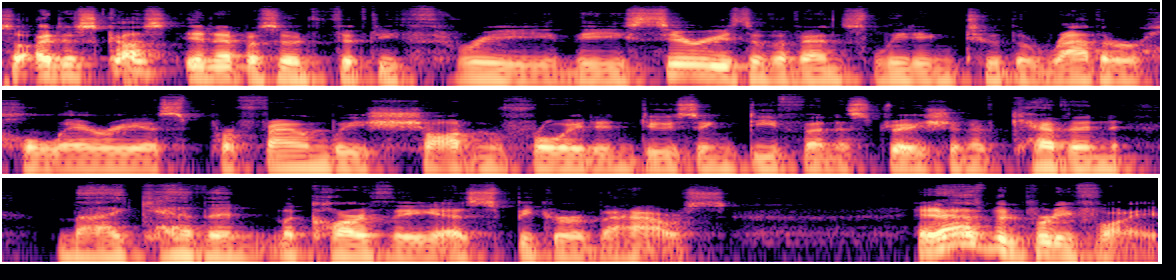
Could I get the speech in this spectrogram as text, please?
So, I discussed in episode 53 the series of events leading to the rather hilarious, profoundly Schadenfreude inducing defenestration of Kevin, my Kevin, McCarthy as Speaker of the House. It has been pretty funny,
